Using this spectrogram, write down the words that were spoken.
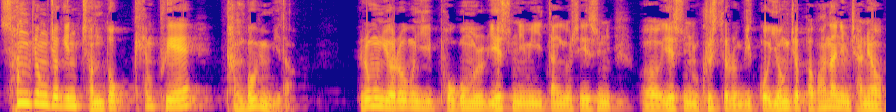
성경적인 전도 캠프의 방법입니다. 여러분, 여러분 이 복음을 예수님이 이 땅에 오셔서 예수님, 어, 예수님을 그리스도로 믿고 영접하고 하나님 자녀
